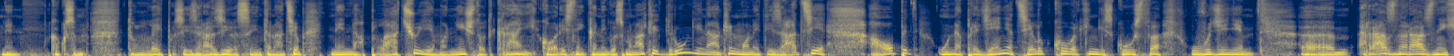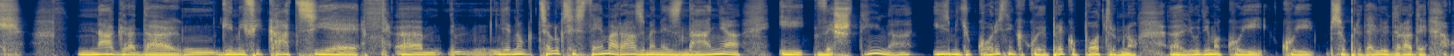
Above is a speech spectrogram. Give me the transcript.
ne, kako sam to lepo se izrazio sa intonacijom, ne naplaćujemo ništa od krajnjih korisnika, nego smo našli drugi način monetizacije, a opet unapređenja celog coworking iskustva uvođenjem um, razno raznih nagrada, gamifikacije, um, jednog celog sistema razmene znanja i veština između korisnika koje je preko potrebno uh, ljudima koji, koji se opredeljuju da rade u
